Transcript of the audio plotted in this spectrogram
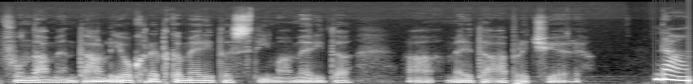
fundamental, eu cred că merită stima, merită a, merită aprecierea. Da,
